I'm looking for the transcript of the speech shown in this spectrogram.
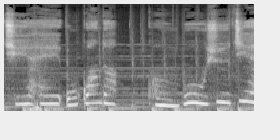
漆黑无光的恐怖世界。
